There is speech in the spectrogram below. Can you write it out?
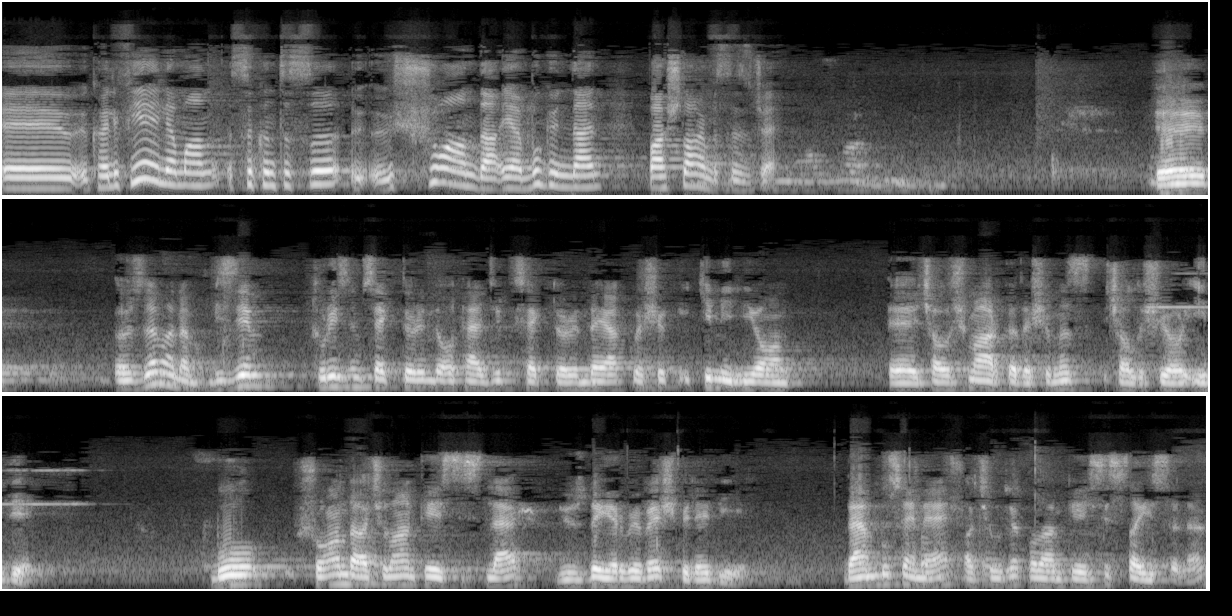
e, kalifiye eleman sıkıntısı e, şu anda yani bugünden başlar mı sizce? Ee, Özlem Hanım, bizim turizm sektöründe, otelcilik sektöründe yaklaşık 2 milyon e, çalışma arkadaşımız çalışıyor idi. Bu şu anda açılan tesisler yüzde 25 bile değil. Ben bu sene açılacak olan tesis sayısının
